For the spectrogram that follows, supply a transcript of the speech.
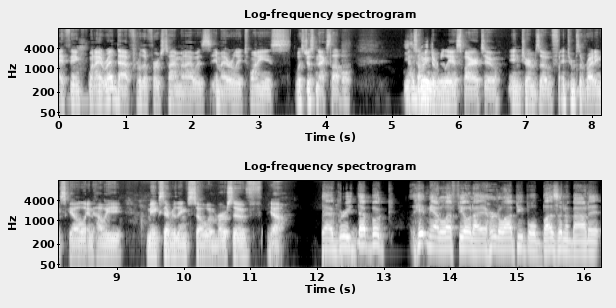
I think when I read that for the first time when I was in my early twenties was just next level yeah, it's something to really aspire to in terms of in terms of writing skill and how he makes everything so immersive. Yeah. Yeah, agreed. That book hit me out of left field. I heard a lot of people buzzing about it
